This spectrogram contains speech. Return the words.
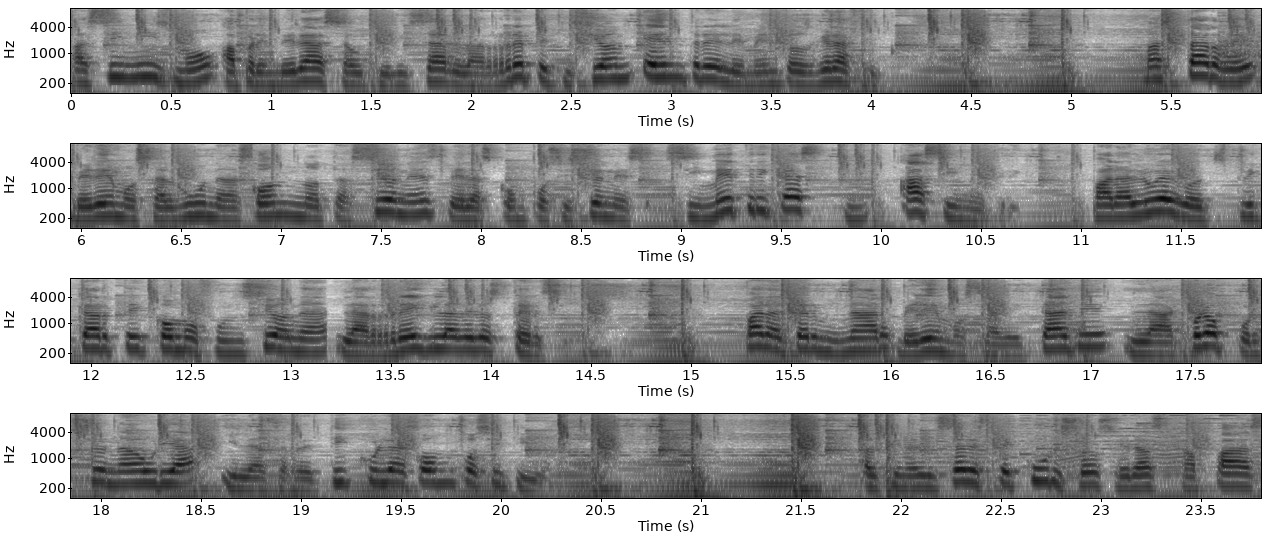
Asimismo, aprenderás a utilizar la repetición entre elementos gráficos. Más tarde veremos algunas connotaciones de las composiciones simétricas y asimétricas, para luego explicarte cómo funciona la regla de los tercios. Para terminar, veremos a detalle la proporción áurea y las retículas compositivas. Al finalizar este curso serás capaz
